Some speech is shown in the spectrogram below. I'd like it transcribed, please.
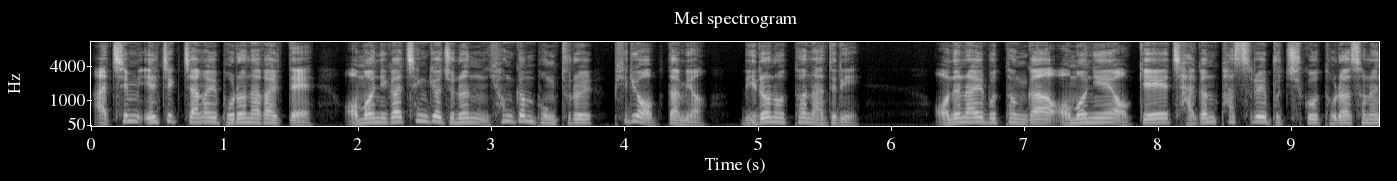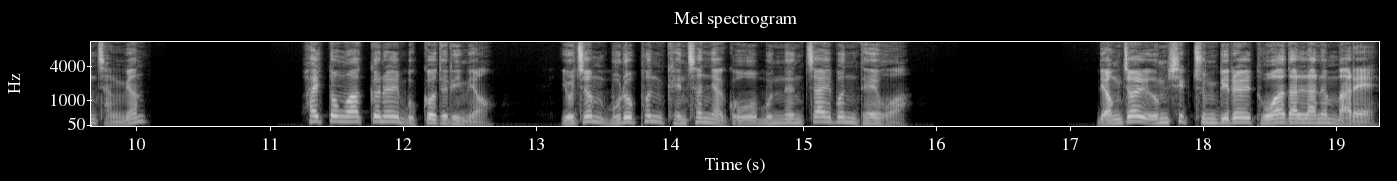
아침 일찍 장을 보러 나갈 때 어머니가 챙겨주는 현금 봉투를 필요 없다며 밀어놓던 아들이 어느 날부턴가 어머니의 어깨에 작은 파스를 붙이고 돌아서는 장면? 활동화 끈을 묶어드리며 요즘 무릎은 괜찮냐고 묻는 짧은 대화. 명절 음식 준비를 도와달라는 말에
